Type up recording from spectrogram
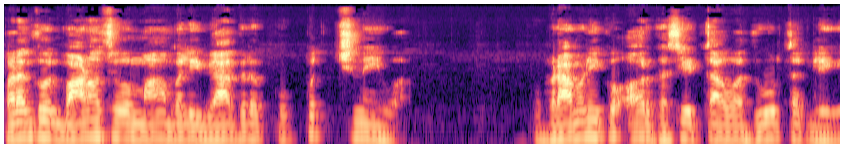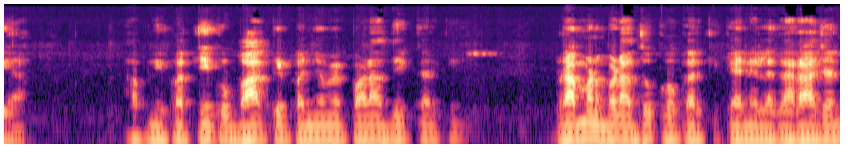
परंतु उन बाणों से वो महाबली व्याघ्र को कुछ नहीं हुआ। वो ब्राह्मणी को और घसीटता हुआ दूर तक ले गया। अपनी पत्नी को बाघ के पंजों में पड़ा देख करके ब्राह्मण बड़ा दुख होकर के कहने लगा, राजन,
